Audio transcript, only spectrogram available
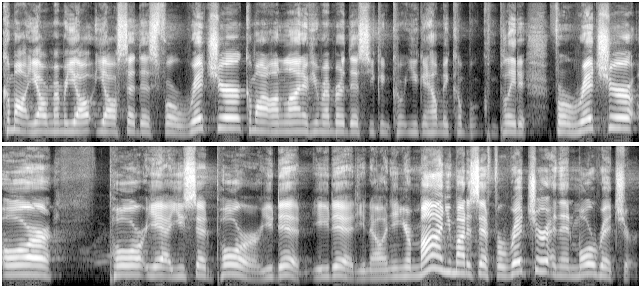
come on, y'all remember y'all y'all said this for richer. Come on, online if you remember this, you can you can help me complete it. For richer or Poor, yeah, you said poorer. You did, you did, you know. And in your mind, you might have said for richer and then more richer.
